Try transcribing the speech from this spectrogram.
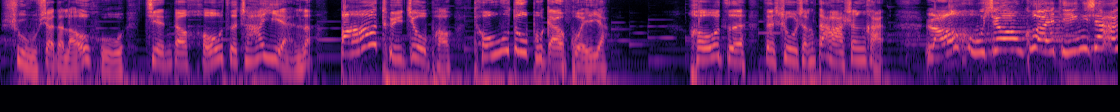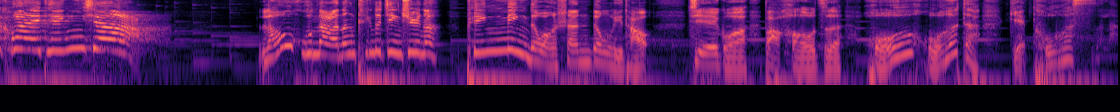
树下的老虎见到猴子眨眼了，拔腿就跑，头都不敢回呀。猴子在树上大声喊：“老虎兄，快停下，快停下！”老虎哪能听得进去呢？拼命地往山洞里逃，结果把猴子活活的给拖死了。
